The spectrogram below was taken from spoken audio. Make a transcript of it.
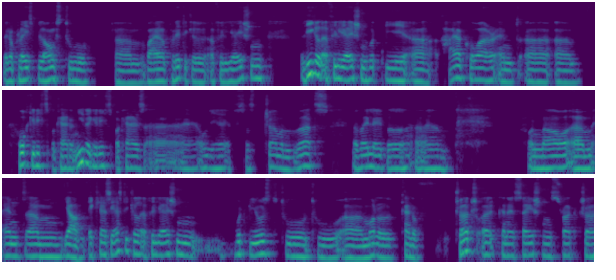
where a place belongs to um, via political affiliation. Legal affiliation would be a higher core and uh, um, Hochgerichtsbarkeit and Niedergerichtsbarkeit. I only have German words available for now. Um, and um, yeah, ecclesiastical affiliation would be used to to uh, model kind of church organization structure.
